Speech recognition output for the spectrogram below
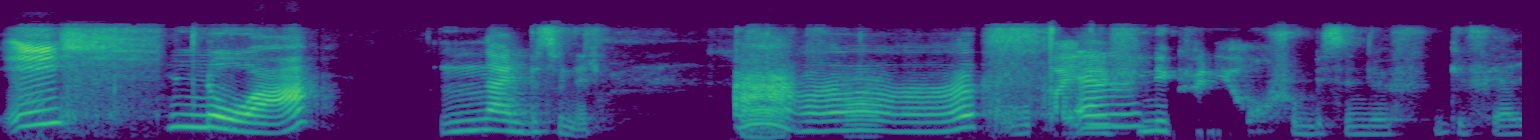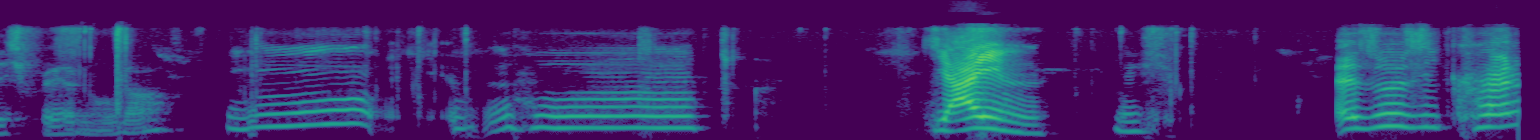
ich Noah? nein, bist du nicht. Wobei Ähm. Delfine können ja auch schon ein bisschen gef gefährlich werden, oder? Jein. Nicht. Also sie können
